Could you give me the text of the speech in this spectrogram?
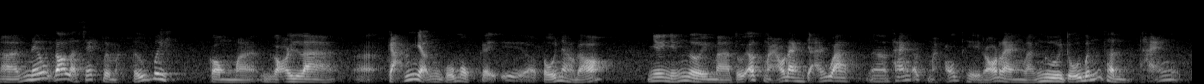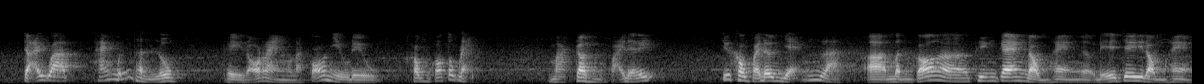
à, nếu đó là xét về mặt tử vi còn mà gọi là à, cảm nhận của một cái à, tuổi nào đó như những người mà tuổi ất mão đang trải qua à, tháng ất mão thì rõ ràng là người tuổi bính thìn tháng trải qua tháng bính thìn luôn thì rõ ràng là có nhiều điều không có tốt đẹp mà cần phải để ý. Chứ không phải đơn giản là à, mình có ờ, thiên can đồng hàng ờ, địa chi đồng hàng.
